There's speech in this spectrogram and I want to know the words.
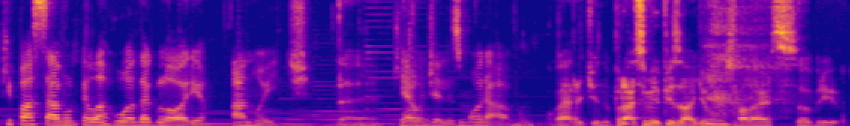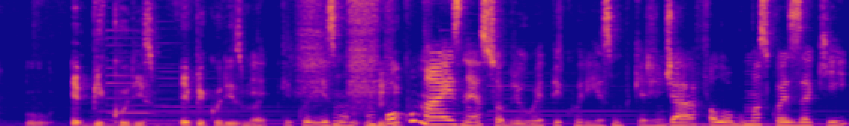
que passavam pela Rua da Glória à noite, É, que é então, onde eles moravam. Guarde, no próximo episódio vamos falar sobre o epicurismo. Epicurismo. né? Epicurismo, um pouco mais, né, sobre o epicurismo, porque a gente já falou algumas coisas aqui.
